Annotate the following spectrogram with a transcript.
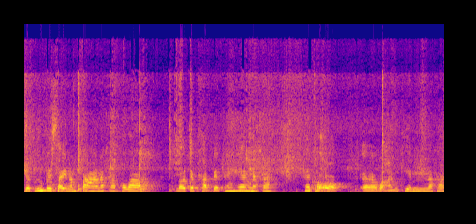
อย่าเพิ่งไปใส่น้ำปลานะคะ เพราะว่าเราจะผัดแบบแห้งๆนะคะ ให้เขาออกอหวานเค็มนะคะ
